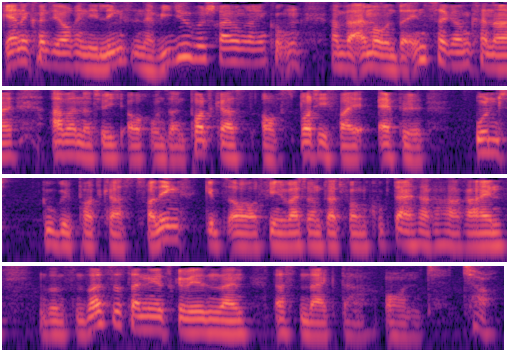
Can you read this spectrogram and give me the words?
Gerne könnt ihr auch in die Links in der Videobeschreibung reingucken. Haben wir einmal unser Instagram-Kanal, aber natürlich auch unseren Podcast auf Spotify, Apple und Google Podcast verlinkt. Gibt es auch auf vielen weiteren Plattformen. Guckt da einfach rein. Ansonsten soll es das dann jetzt gewesen sein. Lasst ein Like da und ciao.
